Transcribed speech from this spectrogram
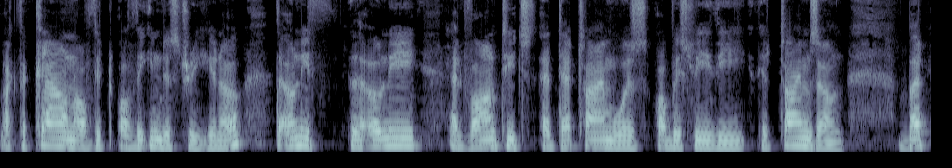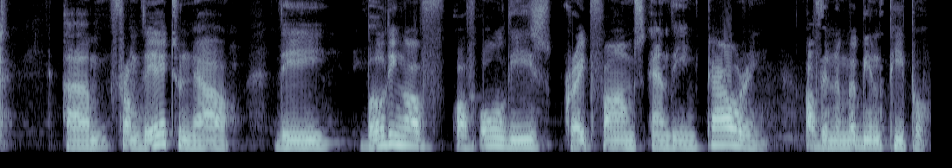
like the clown of the of the industry. You know, the only the only advantage at that time was obviously the the time zone, but um, from there to now, the building of of all these great farms and the empowering of the Namibian people,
